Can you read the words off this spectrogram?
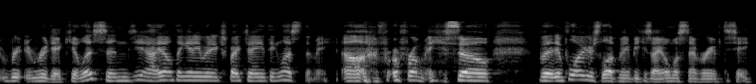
ridiculous, and yeah, I don't think anybody expected anything less than me uh, from me. So, but employers love me because I almost never have to take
